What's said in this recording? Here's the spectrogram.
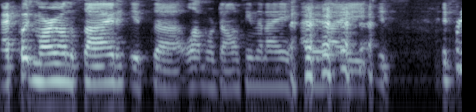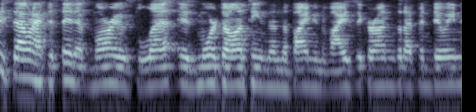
I put Mario on the side. It's uh, a lot more daunting than I. I, I it's it's pretty sad when I have to say that Mario's le- is more daunting than the Binding of Isaac runs that I've been doing.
